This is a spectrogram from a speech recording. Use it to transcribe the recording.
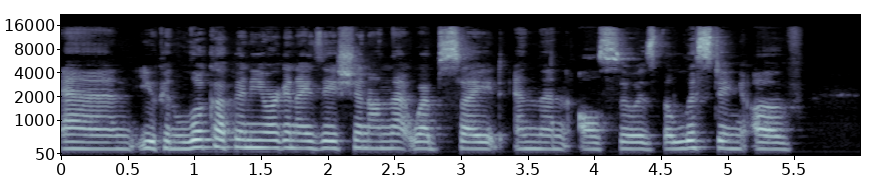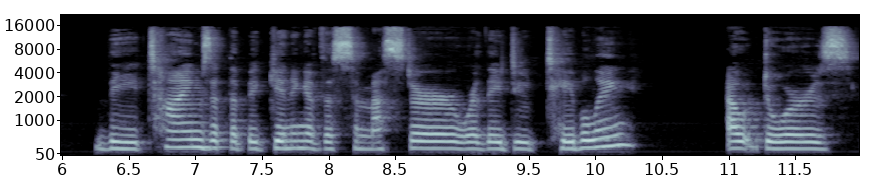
And you can look up any organization on that website. And then also is the listing of the times at the beginning of the semester where they do tabling outdoors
